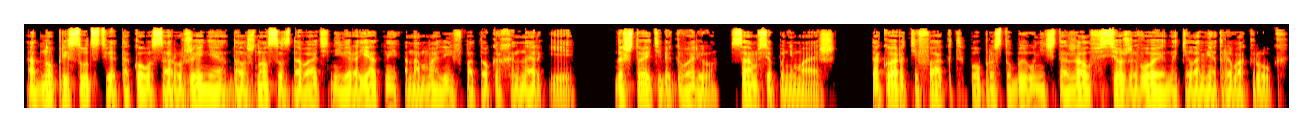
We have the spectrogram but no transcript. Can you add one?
Одно присутствие такого сооружения должно создавать невероятные аномалии в потоках энергии. Да что я тебе говорю, сам все понимаешь. Такой артефакт попросту бы уничтожал все живое на километры вокруг.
